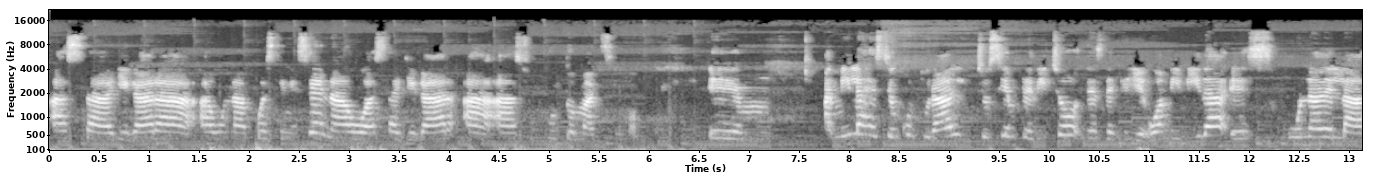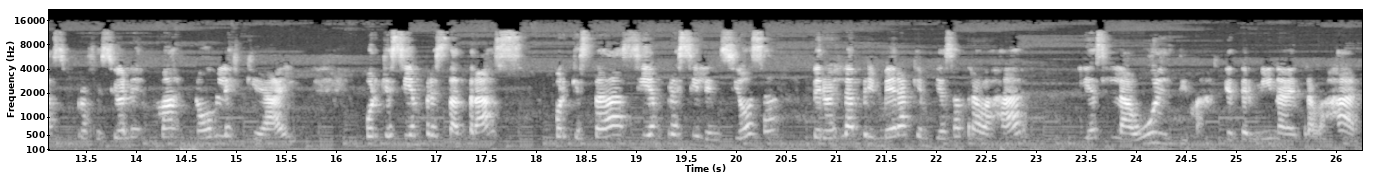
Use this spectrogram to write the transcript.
hasta llegar a, una puesta en escena o hasta llegar a, su punto máximo. Em, a mí la gestión cultural, yo siempre he dicho, desde que llegó a mi vida, es una de las profesiones más nobles que hay, porque siempre está atrás, porque está siempre silenciosa, pero es la primera que empieza a trabajar y es la última que termina de trabajar.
